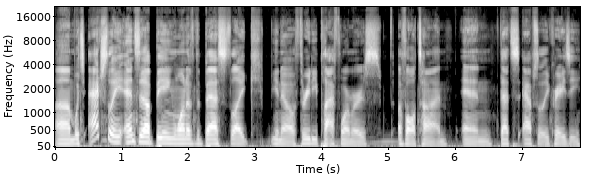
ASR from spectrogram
um, which actually ends up being one of the best, like you know, 3D platformers of all time, and that's absolutely crazy.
